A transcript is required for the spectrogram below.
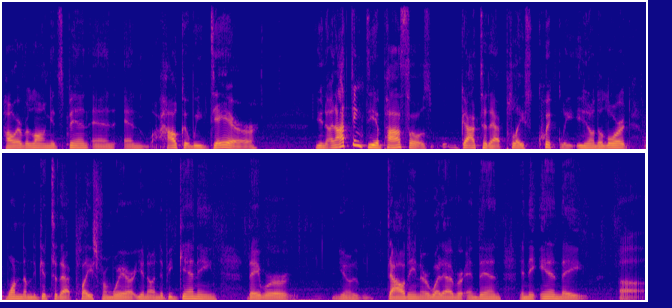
however long it's been and and how could we dare you know, and I think the apostles got to that place quickly. You know, the Lord wanted them to get to that place from where, you know, in the beginning they were, you know, doubting or whatever, and then in the end they uh,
